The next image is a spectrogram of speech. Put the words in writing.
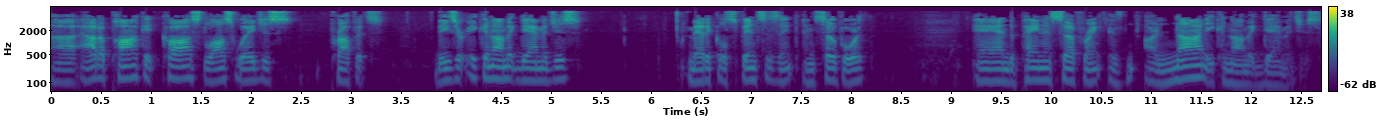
uh, out of pocket costs, lost wages, profits, these are economic damages, medical expenses, and, and so forth and the pain and suffering is, are non economic damages.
